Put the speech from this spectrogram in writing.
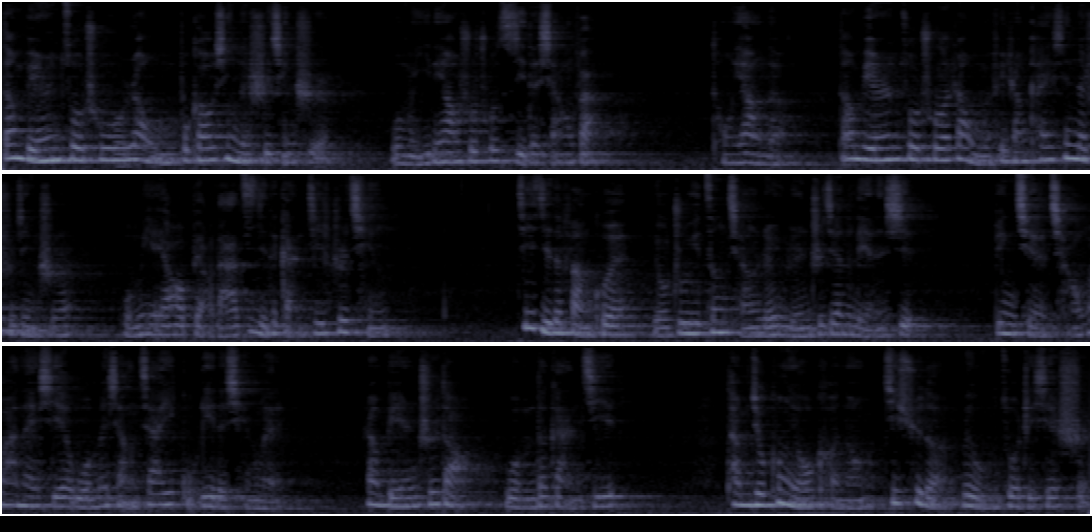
当别人做出让我们不高兴的事情时，我们一定要说出自己的想法。同样的，当别人做出了让我们非常开心的事情时，我们也要表达自己的感激之情。积极的反馈有助于增强人与人之间的联系，并且强化那些我们想加以鼓励的行为，让别人知道我们的感激，他们就更有可能继续的为我们做这些事。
